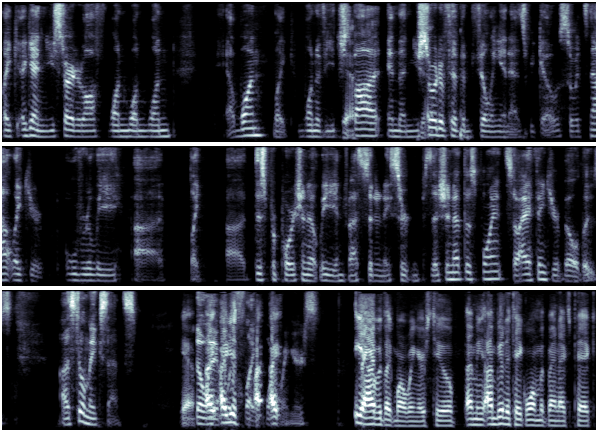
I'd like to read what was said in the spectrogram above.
like again you started off one one one one like one of each yeah. spot and then you yeah. sort of have been filling in as we go so it's not like you're overly uh like uh disproportionately invested in a certain position at this point so i think your build is uh, still makes sense yeah, Though I, I, I just like more I, wingers. Yeah, I would like more wingers too. I mean, I'm gonna take one with my next pick.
